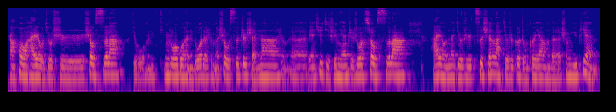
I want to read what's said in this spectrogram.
然后还有就是寿司啦，就我们听说过很多的什么寿司之神呐、什么连续几十年只做寿司啦，还有呢就是刺身啦，就是各种各样的生鱼片。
